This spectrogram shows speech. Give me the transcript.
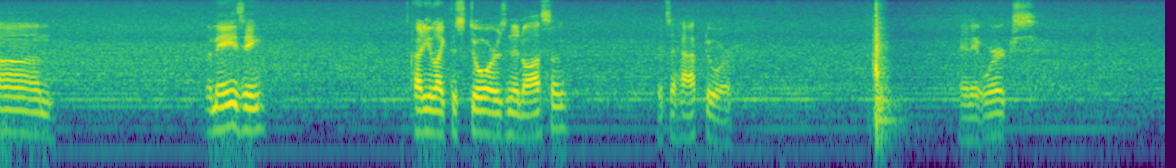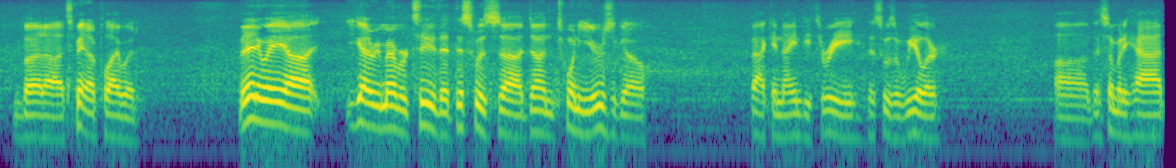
um, amazing. How do you like this door? Isn't it awesome? It's a half door. And it works. But uh, it's made out of plywood. But anyway, uh, you got to remember too that this was uh, done 20 years ago. Back in 93. This was a wheeler uh, that somebody had.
